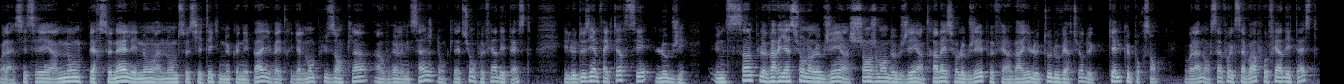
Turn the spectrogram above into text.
Voilà, si c'est un nom personnel et non un nom de société qu'il ne connaît pas, il va être également plus enclin à ouvrir le message. Donc là-dessus, on peut faire des tests. Et le deuxième facteur, c'est l'objet. Une simple variation dans l'objet, un changement d'objet, un travail sur l'objet peut faire varier le taux d'ouverture de quelques pourcents. Voilà, donc ça faut le savoir, faut faire des tests.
